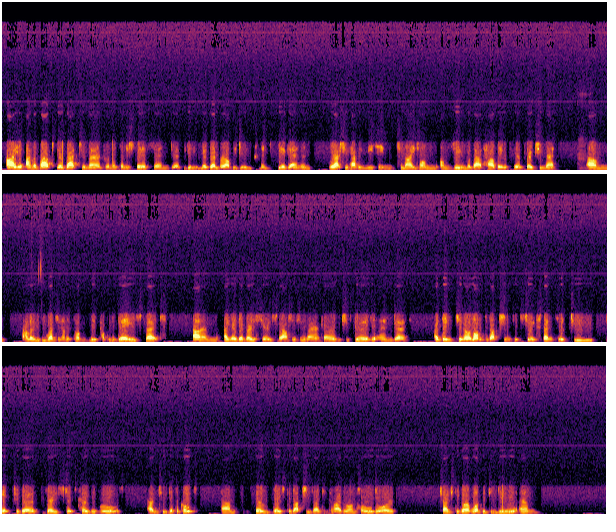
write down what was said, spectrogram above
I, I'm about to go back to America when I finish this, and uh, beginning of November, I'll be doing Kominsky again, and we're actually having a meeting tonight on, on Zoom about how they, they're approaching that. Mm. Um, I'll only be working on it probably a couple of days, but um, I know they're very serious about it in America, which is good. And uh, I think, you know, a lot of productions, it's too expensive to stick to the very strict COVID rules and too difficult. Um, so those productions I think are either on hold or trying to figure out what they can do. Um,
